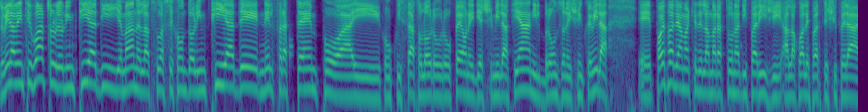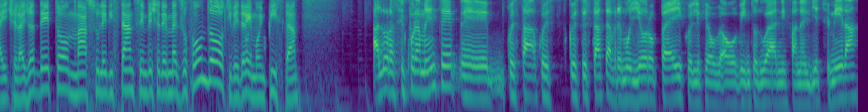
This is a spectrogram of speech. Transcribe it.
2024 le Olimpiadi, Yeman la sua seconda Olimpiade, nel frattempo hai conquistato l'oro europeo nei 10.000 piani, il bronzo nei 5.000, eh, poi parliamo anche della maratona di Parigi alla quale parteciperai, ce l'hai già detto, ma sulle distanze invece del mezzo fondo ti vedremo in pista? Allora sicuramente eh, questa, quest, quest'estate avremo gli europei, quelli che ho, ho vinto due anni fa nel 10.000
